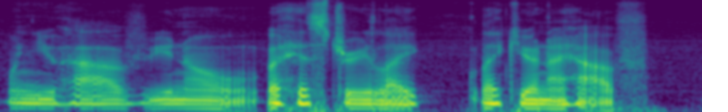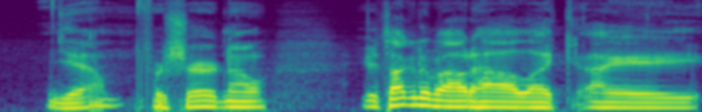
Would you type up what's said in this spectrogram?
when you have, you know, a history like like you and I have. Yeah, for sure. Now, you're talking about how like I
